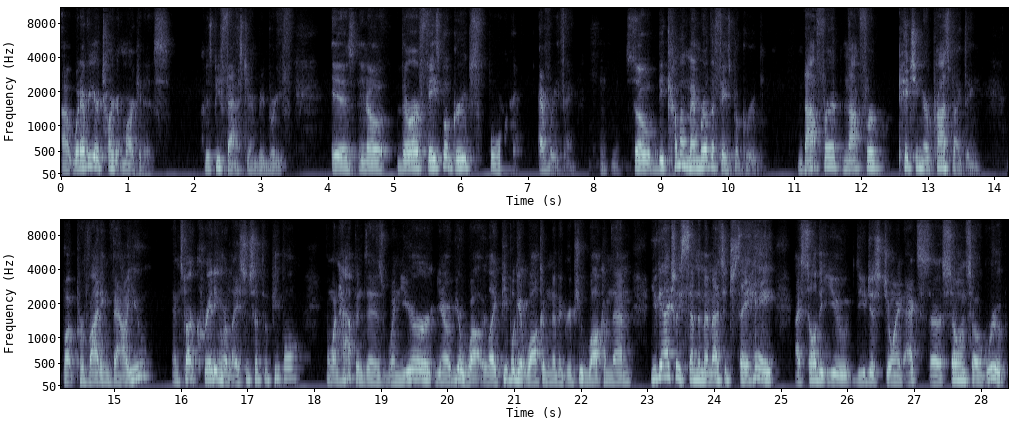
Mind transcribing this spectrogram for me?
uh, whatever your target market is? I'll just be fast here and be brief. Is you know there are Facebook groups for everything. Mhm. So become a member of the Facebook group, not for not for pitching or prospecting, but providing value and start creating relationships with people. And what happens is when you're, you know, if you're well, like people get welcomed into the groups, you welcome them. You can actually send them a message, say, "Hey, I saw that you you just joined X or so and so group.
